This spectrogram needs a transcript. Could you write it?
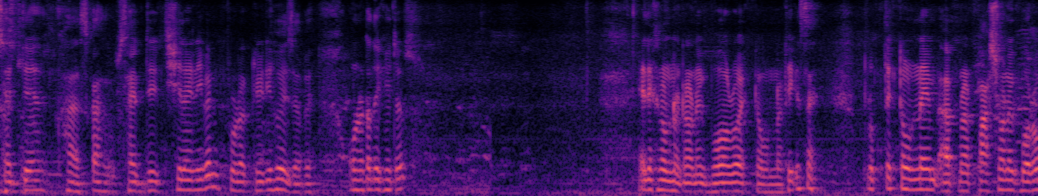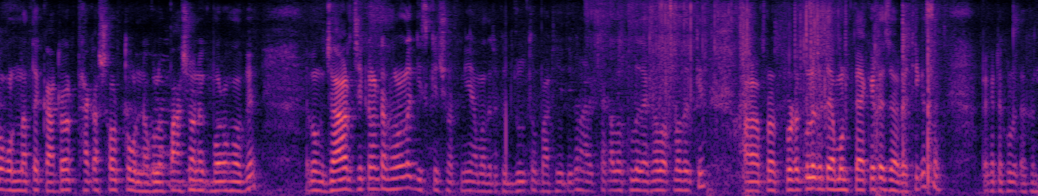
সাইড দিয়ে হ্যাঁ সাইড দিয়ে সেলাই নেবেন প্রোডাক্ট রেডি হয়ে যাবে। ওনাটা দেখে এটার এই দেখেন ওনাটা অনেক বড় একটা ওন্না ঠিক আছে? প্রত্যেকটা ওন্নায় আপনার পাশে অনেক বড় ওন্নাতে কাটার থাকা শর্ত ওন্নাগুলো পাশে অনেক বড় হবে। এবং যার যে কালারটা ভালো লাগে স্ক্রিনশট নিয়ে আমাদেরকে দ্রুত পাঠিয়ে দেবেন। আরেকটা কালার খুলে দেখাবো আপনাদেরকে। আর আপনার প্রোডাক্টগুলো কিন্তু এমন প্যাকেটে যাবে, ঠিক আছে? প্যাকেটটা খুলে দেখেন।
